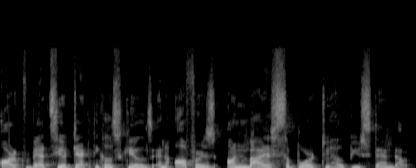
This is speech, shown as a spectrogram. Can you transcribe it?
ARC vets your technical skills and offers unbiased support to help you stand out.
